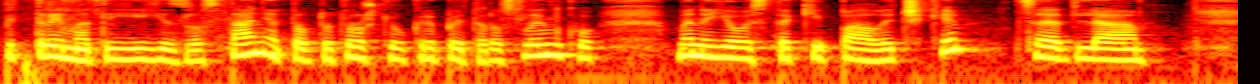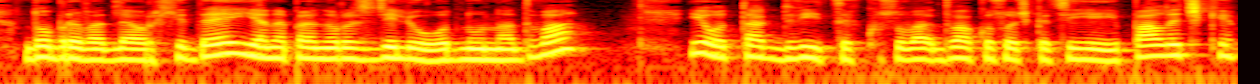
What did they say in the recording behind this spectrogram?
підтримати її зростання, тобто трошки укріпити рослинку. У мене є ось такі палички. Це для добрива для орхідеї. Я, напевно, розділю одну на два. І отак дві цих два кусочка цієї палички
